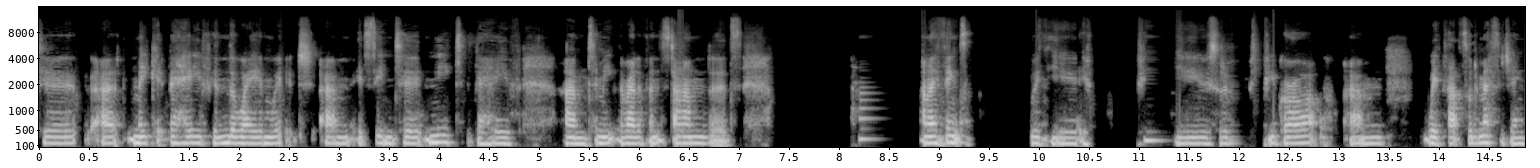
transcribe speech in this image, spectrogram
to uh, make it behave in the way in which um, it seemed to need to behave um, to meet the relevant standards. And I think with you, if you sort of if you grow up um, with that sort of messaging,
